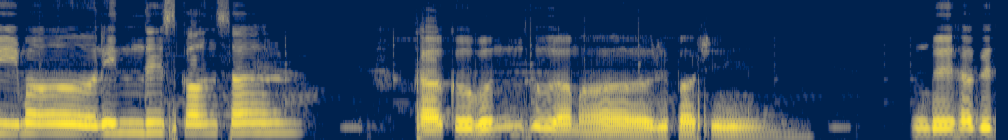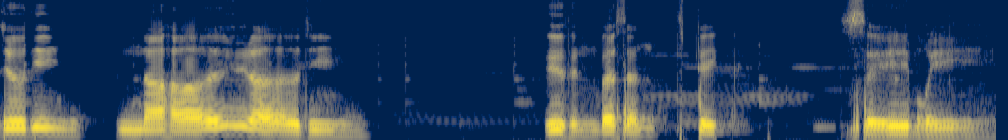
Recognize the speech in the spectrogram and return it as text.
ইমান ইন দিস কনসার্ট থাকো বন্ধু আমার পাশে বেহাগ যদি না হয় রাজি even বসন্ত take same way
